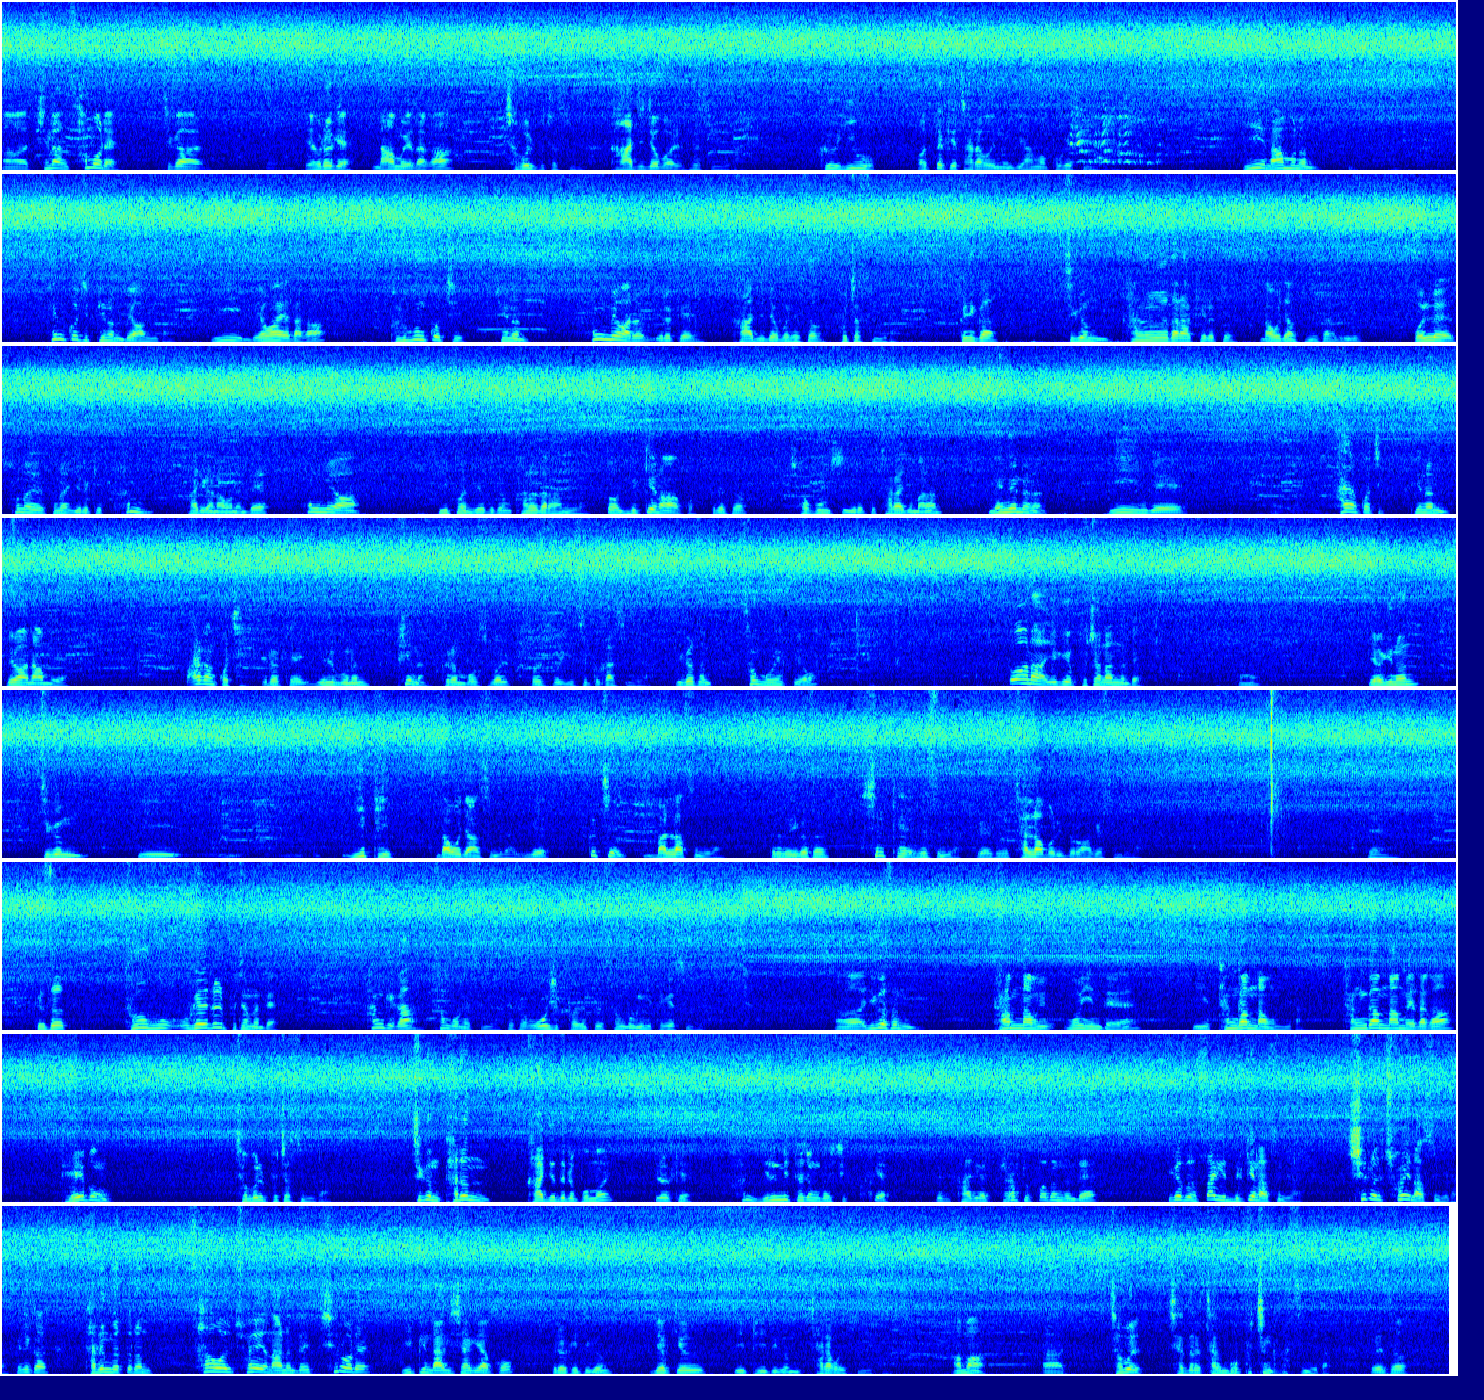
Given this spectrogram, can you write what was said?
어, 지난 3월에 제가 여러 개 나무에다가 접을 붙였습니다. 가지 접을 했습니다. 그 이후 어떻게 자라고 있는지 한번 보겠습니다. 이 나무는 흰 꽃이 피는 매화입니다. 이 매화에다가 붉은 꽃이 피는 홍매화를 이렇게 가지 접을 해서 붙였습니다. 그러니까 지금 가느다랗게 이렇게 나오지 않습니까? 원래 순어에서는 이렇게 큰 가지가 나오는데 홍매화 잎은 이렇게 좀 가느다랍니다. 또 늦게 나왔고 그래서 조금씩 이렇게 자라지만은 내년에는 이 이제 하얀 꽃이 피는 매화나무에 빨간 꽃이 이렇게 일부는 피는 그런 모습을 볼 수 있을 것 같습니다. 이것은 성공했고요. 또 하나 여기에 붙여놨는데 어? 여기는 지금 이 잎이 나오지 않습니다. 이게 끝이 말랐습니다. 그래서 이것은 실패했습니다. 그래서 잘라버리도록 하겠습니다. 예. 그래서 두 개를 붙였는데 한 개가 성공했습니다. 그래서 50% 성공이 되겠습니다. 어, 이것은 감나무인데 이 단감나무입니다. 단감나무에다가 대봉 접을 붙였습니다. 지금 다른 가지들을 보면 이렇게 한 1m 정도씩 크게 이렇게 가지가 쭉쭉 뻗었는데 이것은 싹이 늦게 났습니다. 7월 초에 났습니다. 그러니까 다른 것들은 4월 초에 나는데 7월에 잎이 나기 시작해갖고 이렇게 지금 몇 개의 잎이 지금 자라고 있습니다. 아마 아, 접을 제대로 잘 못 붙인 것 같습니다. 그래서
